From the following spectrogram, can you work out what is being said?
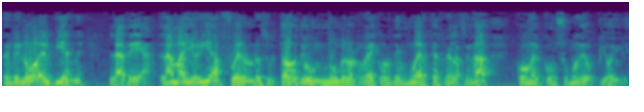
Reveló el viernes la DEA. La mayoría fueron resultados de un número récord de muertes relacionadas con el consumo de opioides.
